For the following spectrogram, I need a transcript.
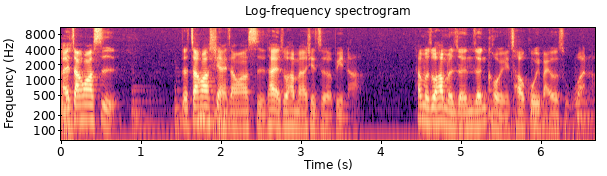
哎，彰化市的彰化县还彰化市，他也说他们要县市合并啊。他们说他们人人口也超过一百二十五万啊。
